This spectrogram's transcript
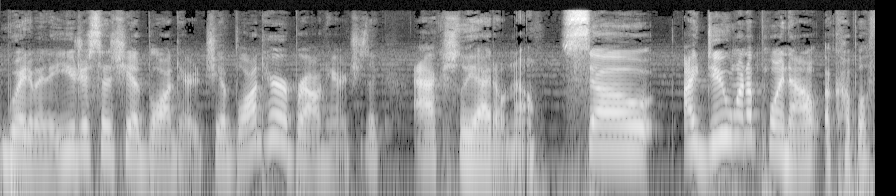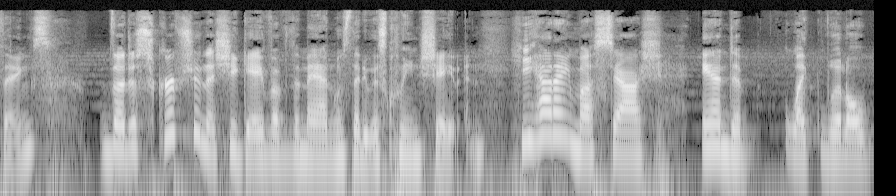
wait a minute, you just said she had blonde hair. Did she have blonde hair or brown hair? And she's like, actually, I don't know. So I do want to point out a couple things. The description that she gave of the man was that he was clean shaven. He had a mustache and a like little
